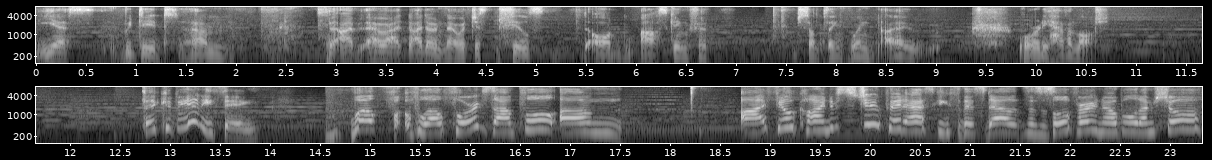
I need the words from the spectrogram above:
yes, we did. Um, but I, oh, I, I don't know. It just feels odd asking for something when I already have a lot. There could be anything. Well, well, for example, um, I feel kind of stupid asking for this now that this is all very noble, and I'm sure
